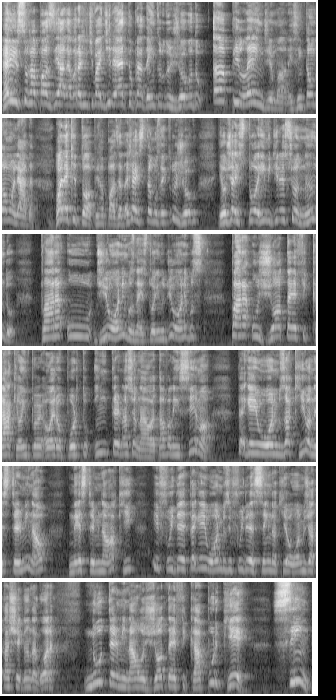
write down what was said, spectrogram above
É isso rapaziada, agora a gente vai direto pra dentro do jogo do Upland, manos Então dá uma olhada, olha que top rapaziada, já estamos dentro do jogo E eu já estou aí me direcionando para o de ônibus, né, estou indo de ônibus Para o JFK, que é o, aeroporto internacional. Eu tava lá em cima, ó, peguei o ônibus aqui, ó, nesse terminal Nesse terminal aqui E fui de... peguei o ônibus e fui descendo aqui, ó, o ônibus já tá chegando agora no terminal JFK Por quê? Sim,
